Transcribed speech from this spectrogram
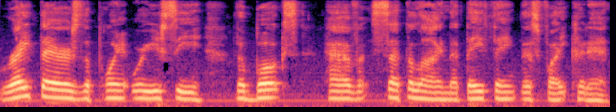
Right there is the point where you see the books have set the line that they think this fight could end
